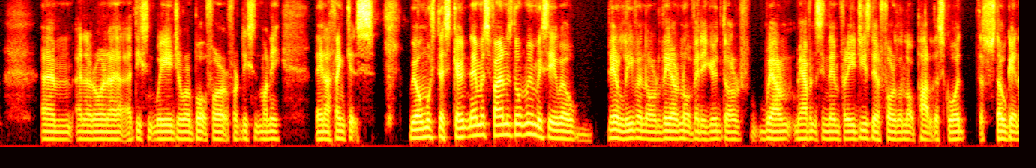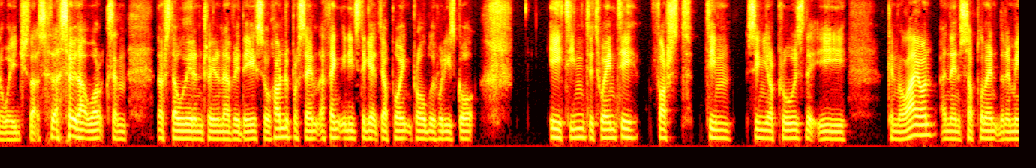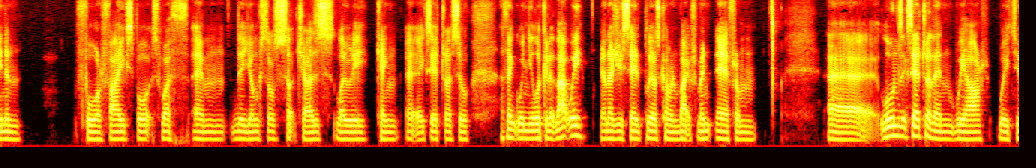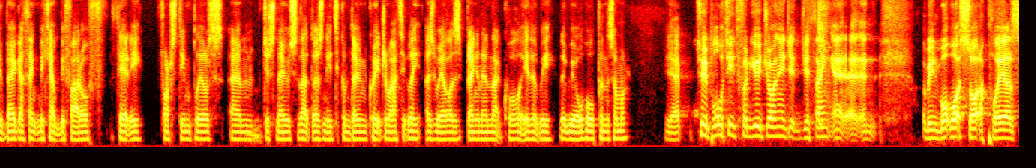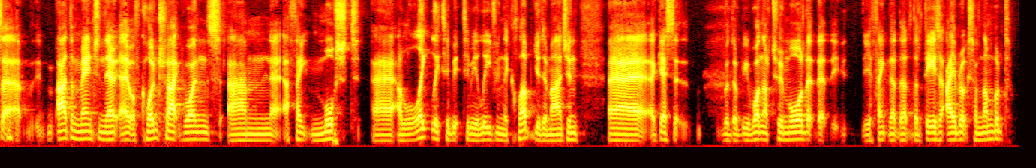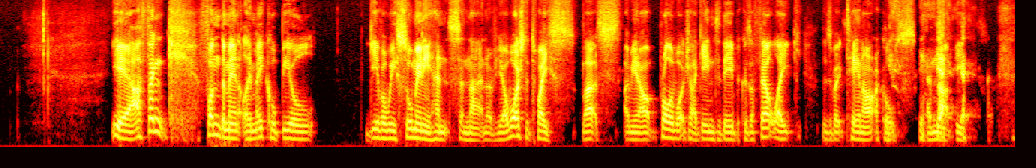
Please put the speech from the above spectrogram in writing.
um, and are on a, a decent wage or are bought for for decent money then I think it's we almost discount them as fans, don't we? We say, well, they're leaving or they're not very good or we aren't we haven't seen them for ages, therefore they're not part of the squad. They're still getting a wage. That's that's how that works, and they're still there in training every day. So hundred percent, I think he needs to get to a point probably where he's got eighteen to 20 first team senior pros that he can rely on, and then supplement the remaining four or five spots with um, the youngsters such as Lowry, King, etc. So I think when you look at it that way, and as you said, players coming back from uh, from uh, loans, etc., then we are way too big. I think we can't be far off 30 first team players um, mm-hmm. just now, so that does need to come down quite dramatically, as well as bringing in that quality that we that we all hope in the summer. Yeah, too bloated for you, Johnny. Do, do you think? Uh, and I mean, what what sort of players? Uh, Adam mentioned out, out of contract ones. Um, I think most uh, are likely to be to be leaving the club. You'd imagine. Uh, I guess it, would there be one or two more that, that you think that the days at Ibrox are numbered? Yeah, I think fundamentally Michael Beale gave away so many hints in that interview. I watched it twice. That's, I mean, I'll probably watch it again today because I felt like there's about ten articles in that piece.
